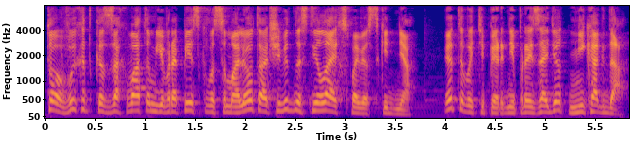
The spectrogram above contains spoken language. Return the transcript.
то выходка с захватом европейского самолета очевидно сняла их с повестки дня. Этого теперь не произойдет никогда.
